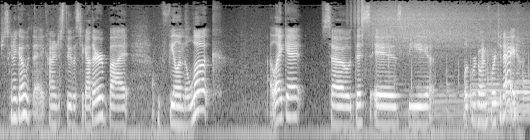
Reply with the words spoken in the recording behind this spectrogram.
just gonna go with it. Kind of just threw this together, but I'm feeling the look. I like it. So this is the look we're going for today.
